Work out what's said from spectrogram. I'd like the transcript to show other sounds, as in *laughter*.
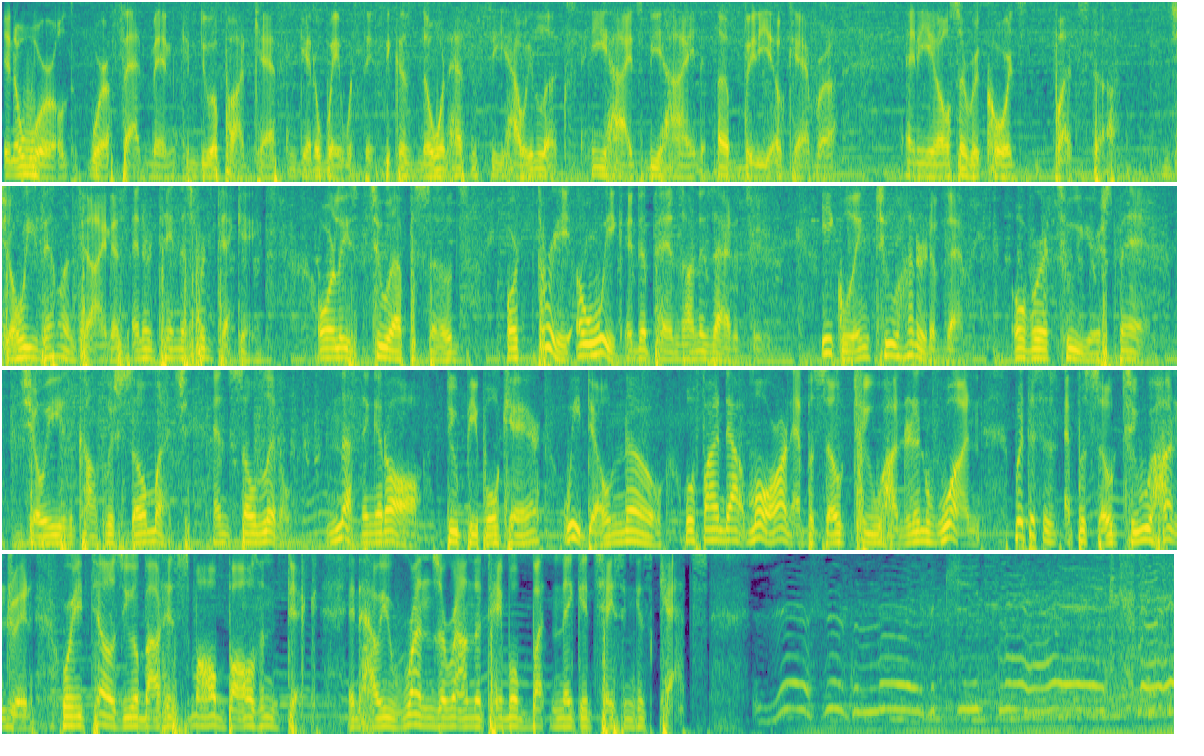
In a world where a fat man can do a podcast and get away with it because no one has to see how he looks, he hides behind a video camera. And he also records butt stuff. Joey Valentine has entertained us for decades, or at least two episodes, or three a week, it depends on his attitude, equaling 200 of them over a two year span. Joey has accomplished so much and so little, nothing at all. Do people care? We don't know. We'll find out more on episode 201. But this is episode 200, where he tells you about his small balls and dick, and how he runs around the table butt naked chasing his cats. This is the noise that keeps me awake. My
